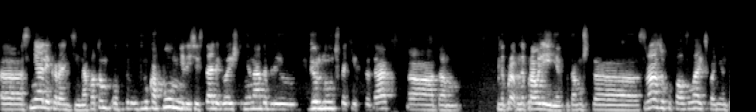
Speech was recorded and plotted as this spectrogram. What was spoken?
э, сняли карантин, а потом вдруг, опомнились и стали говорить, что не надо вернуть в каких-то, да, э, там, направлениях, потому что сразу поползла экспонент,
